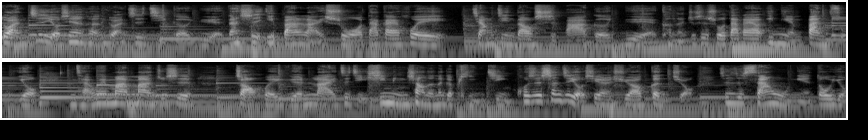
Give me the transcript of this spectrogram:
短至有些人可能短至几个月，但是一般来说大概会将近到十八个月，可能就是说大概要一年半左右，你才会慢慢就是。找回原来自己心灵上的那个平静，或是甚至有些人需要更久，甚至三五年都有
